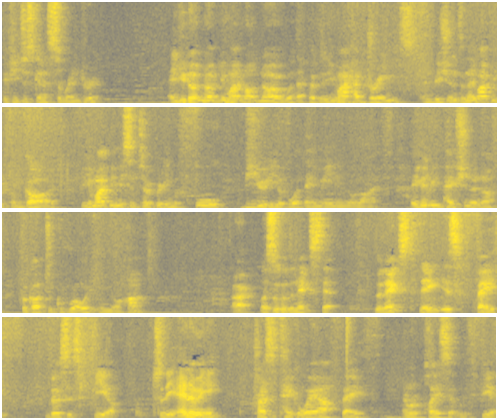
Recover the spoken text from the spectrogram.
if you're just going to surrender it? and you don't know, you might not know what that purpose is. You might have dreams and visions, and they might be from God, but you might be misinterpreting the full beauty of what they mean in your life. Are you going to be patient enough for God to grow it in your heart? All right, let's look at the next step. The next thing is faith versus fear. So the enemy tries to take away our faith and replace it with fear.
